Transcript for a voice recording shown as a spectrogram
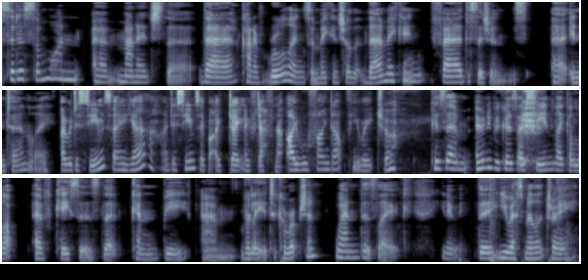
So does someone um, manage the their kind of rulings and making sure that they're making fair decisions uh, internally? I would assume so, yeah. I'd assume so, but I don't know for definite. I will find out for you, Rachel. Because um, only because I've seen like a lot of cases that can be um, related to corruption when there's like you know the U.S. military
